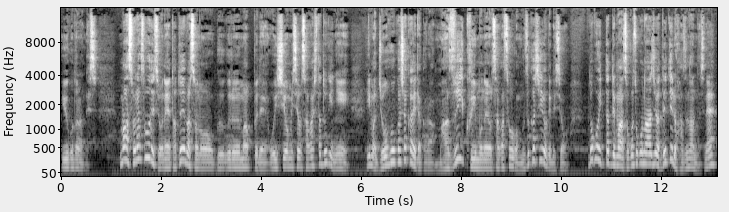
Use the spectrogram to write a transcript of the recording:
いうことなんです。まあそりゃそうですよね。例えばその Google マップで美味しいお店を探した時に今情報化社会だからまずい食い物を探す方が難しいわけですよ。どこ行ったってまあそこそこの味は出てるはずなんですね。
